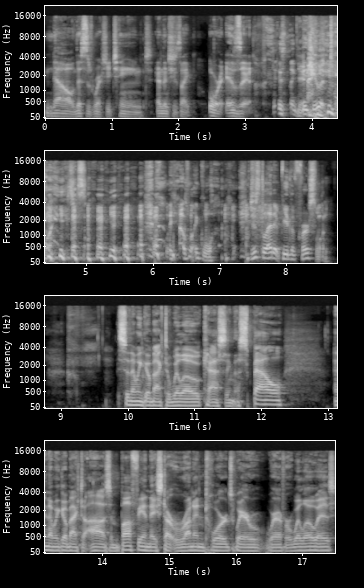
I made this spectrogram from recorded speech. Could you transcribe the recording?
"No, this is where she changed," and then she's like, "Or is it?" It's like Yeah. they do it twice. Yeah. Like, I'm like, why? Just let it be the first one. So then we go back to Willow casting the spell. And then we go back to Oz and Buffy, and they start running towards where wherever Willow is.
